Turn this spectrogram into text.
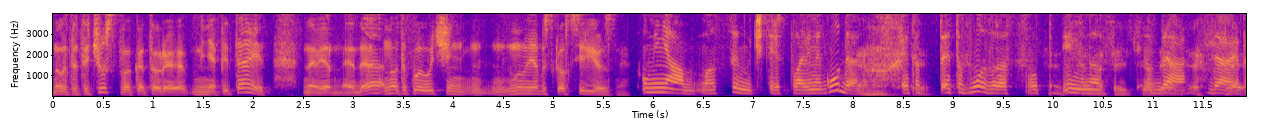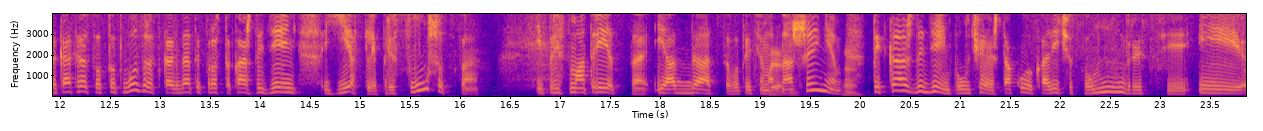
Но вот это чувство, которое меня питает, наверное, да, оно такое очень, ну, я бы сказал, серьезное. У меня сыну четыре с половиной года. это, это возраст вот это именно... Сойти, да, да, да, да. Это как раз вот тот возраст, когда ты просто каждый день, если прислушаться, и присмотреться, и отдаться вот этим да. отношениям, да. ты каждый день получаешь такое количество мудрости и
